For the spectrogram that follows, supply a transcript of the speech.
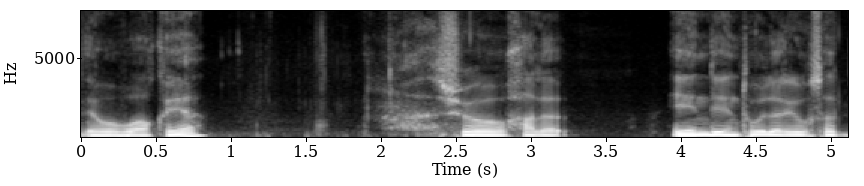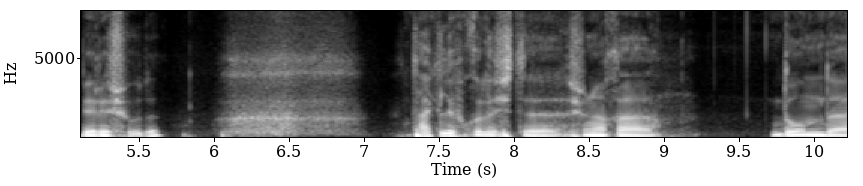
edi u voqea shu hali endi endi to'ylarga ruxsat berishuvdi. Taklif qilishdi shunaqa domda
